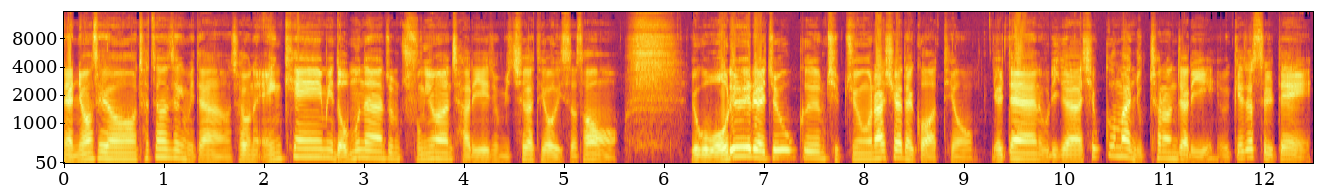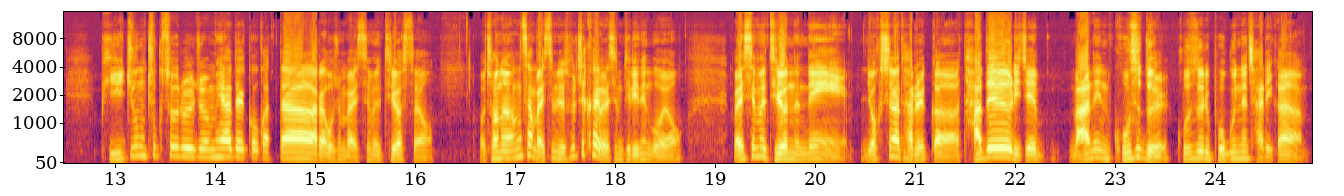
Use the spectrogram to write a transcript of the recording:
네, 안녕하세요. 차트 선생입니다. 저 오늘 엔캠이 너무나 좀 중요한 자리에 좀 위치가 되어 있어서 요거 월요일에 조금 집중을 하셔야 될 것 같아요. 일단 우리가 19만 6천 원짜리 깨졌을 때 비중 축소를 좀 해야 될 것 같다라고 좀 말씀을 드렸어요. 어, 저는 항상 말씀드리 솔직하게 말씀드리는 거예요. 말씀을 드렸는데 역시나 다를까 다들 이제 많은 고수들 고수들이 보고 있는 자리가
